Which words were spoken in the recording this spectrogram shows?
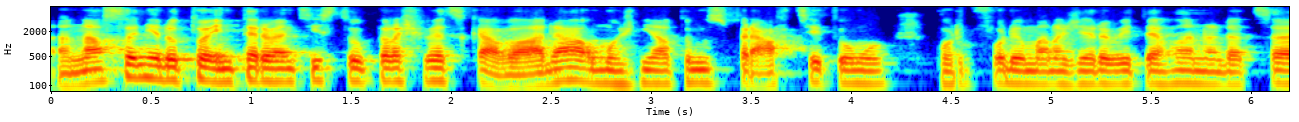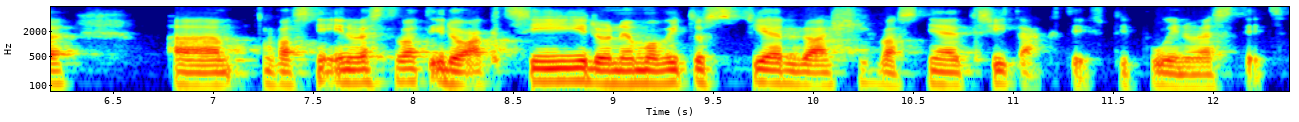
A následně do toho intervencí vstoupila švédská vláda a umožnila tomu správci, tomu portfolio manažerovi téhle nadace vlastně investovat i do akcí, do nemovitostí a do dalších vlastně tří aktiv typu investic.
